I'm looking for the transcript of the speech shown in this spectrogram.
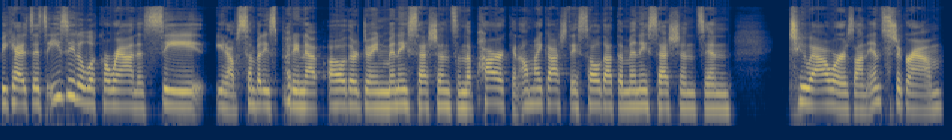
because it's easy to look around and see, you know, if somebody's putting up, oh, they're doing mini sessions in the park and oh my gosh, they sold out the mini sessions in two hours on Instagram.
